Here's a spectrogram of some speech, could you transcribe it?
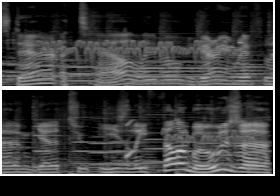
Is there a tell? Ladybug if you let him get it too easily. Fellow boos! Uh,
